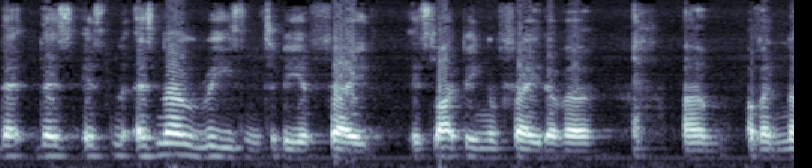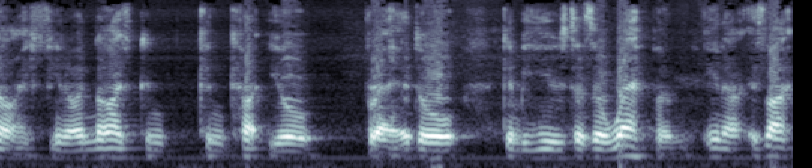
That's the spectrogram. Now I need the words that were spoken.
there, there's, there's no reason to be afraid. It's like being afraid of a um, of a knife. You know, a knife can can cut your bread or can be used as a weapon. You know, it's like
